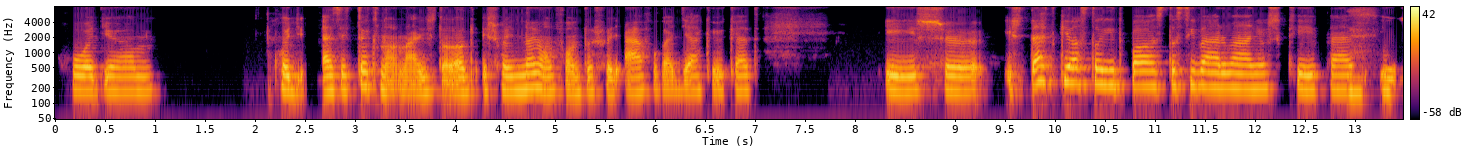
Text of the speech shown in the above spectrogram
hogy ö, hogy ez egy tök normális dolog, és hogy nagyon fontos, hogy elfogadják őket, és, és tedd ki a sztoridba azt a szivárványos képet, és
